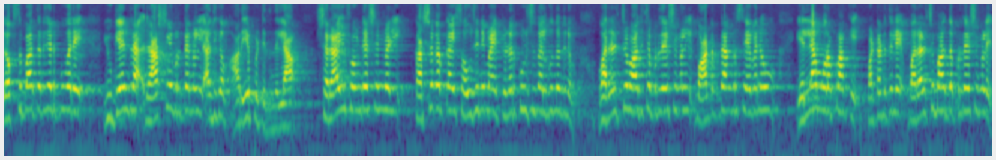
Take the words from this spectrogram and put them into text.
ലോക്സഭാ തെരഞ്ഞെടുപ്പ് വരെ യുഗേന്ദ്ര രാഷ്ട്രീയ വൃത്തങ്ങളിൽ അധികം അറിയപ്പെട്ടിരുന്നില്ല. ഷരായു ഫൗണ്ടേഷൻ വഴി കർഷകർക്കായി സൗജന്യമായി കിണർ കുഴിച്ചു നൽകുന്നതിനും വരൾച്ച ബാധിച്ച പ്രദേശങ്ങളിൽ വാട്ടർ ടാങ്കർ സേവനവും എല്ലാം ഉറപ്പാക്കി പട്ടണത്തിലെ വരൾച്ച ബാധിത പ്രദേശങ്ങളിൽ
